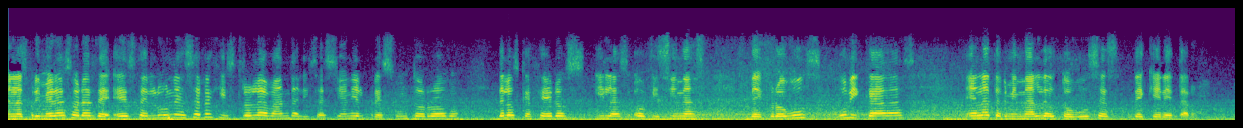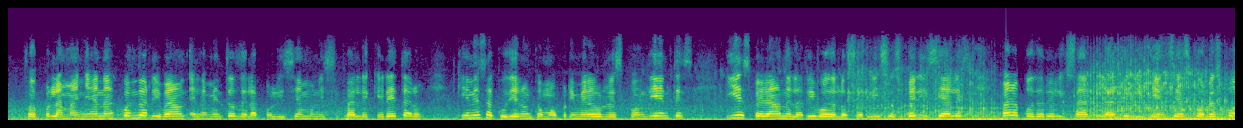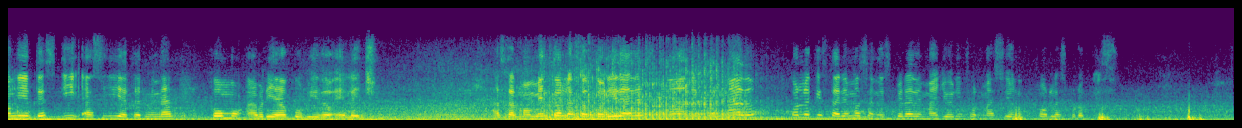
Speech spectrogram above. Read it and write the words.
En las primeras horas de este lunes se registró la vandalización y el presunto robo de los cajeros y las oficinas de Crobús ubicadas en la terminal de autobuses de Querétaro. Fue por la mañana cuando arribaron elementos de la Policía Municipal de Querétaro, quienes acudieron como primeros respondientes y esperaron el arribo de los servicios periciales para poder realizar las diligencias correspondientes y así determinar cómo habría ocurrido el hecho. Hasta el momento las autoridades no han informado, por lo que estaremos en espera de mayor información por las propias.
